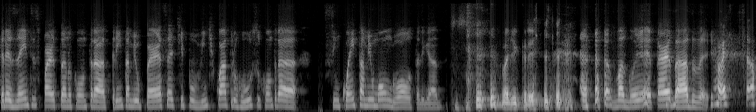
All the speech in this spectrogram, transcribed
300 espartano contra 30 mil persa, é tipo 24 russo contra 50 mil mongol, tá ligado? Pode crer. o bagulho é retardado, velho. olha só.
